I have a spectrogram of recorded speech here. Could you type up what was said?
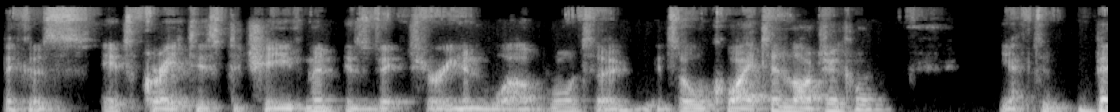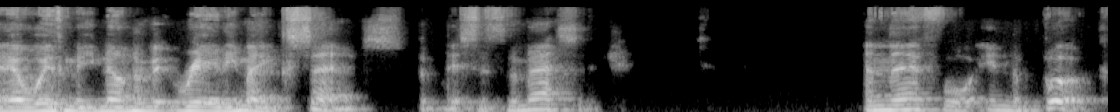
because its greatest achievement is victory in World War II. It's all quite illogical. You have to bear with me, none of it really makes sense, but this is the message. And therefore, in the book,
